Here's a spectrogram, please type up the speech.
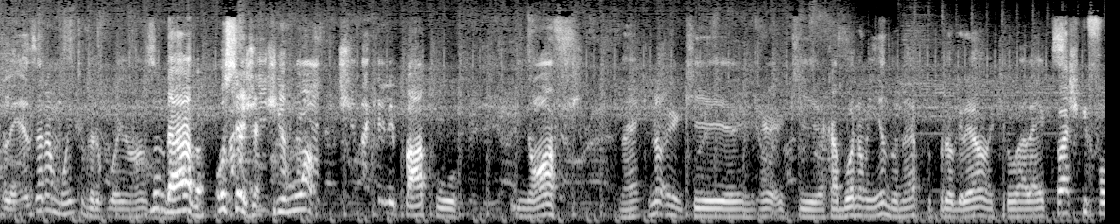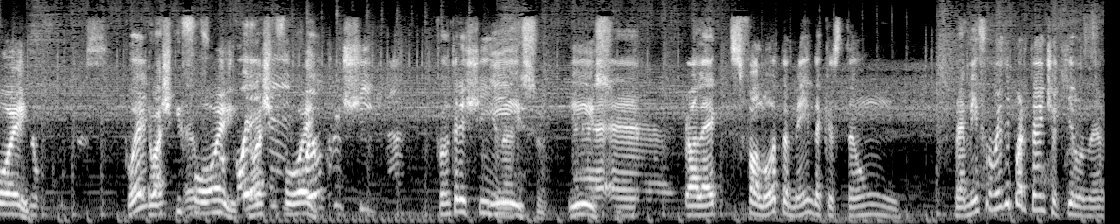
inglês era muito vergonhoso. não dava. Ou seja, tinha aquele papo em off, né? Que, não- que, que acabou não indo, né? Pro programa que o Alex. eu acho que foi. Foi? Eu acho que foi. Eu acho que foi. Foi um trechinho, né? Foi um trechinho, né? Isso, isso. que o Alex falou também da questão. Pra mim foi muito importante aquilo, né?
